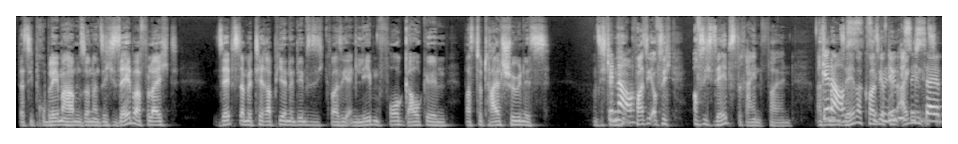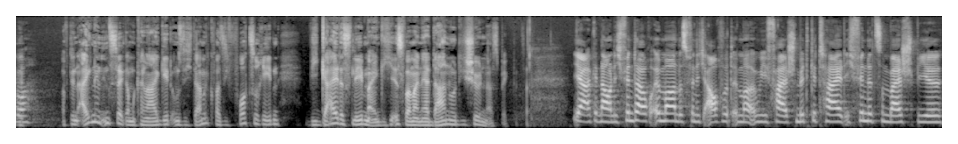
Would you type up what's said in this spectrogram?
dass sie Probleme haben, sondern sich selber vielleicht selbst damit therapieren, indem sie sich quasi ein Leben vorgaukeln, was total schön ist und sich genau. dann quasi auf sich auf sich selbst reinfallen. Also genau, man selber quasi auf den eigenen auf den eigenen Instagram-Kanal geht, um sich damit quasi vorzureden, wie geil das Leben eigentlich ist, weil man ja da nur die schönen Aspekte zeigt. Ja, genau. Und ich finde auch immer, und das finde ich auch, wird immer irgendwie falsch mitgeteilt. Ich finde zum Beispiel,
